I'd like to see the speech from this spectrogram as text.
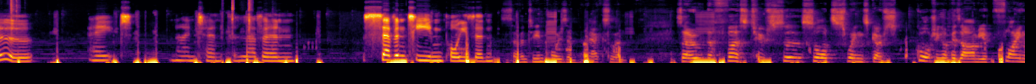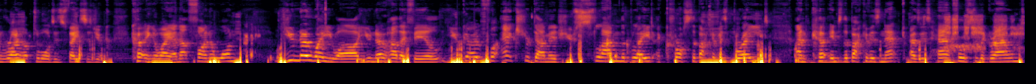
ooh, 8, 9, 10, 11, 17 mm. poison. 17 poison. Excellent. So the first two sword swings go scorching up his arm. You're flying right up towards his face as you're cutting away. And that final one, you know where you are. You know how they feel. You go for extra damage. You slam the blade across the back of his braid and cut into the back of his neck as his hair falls to the ground.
